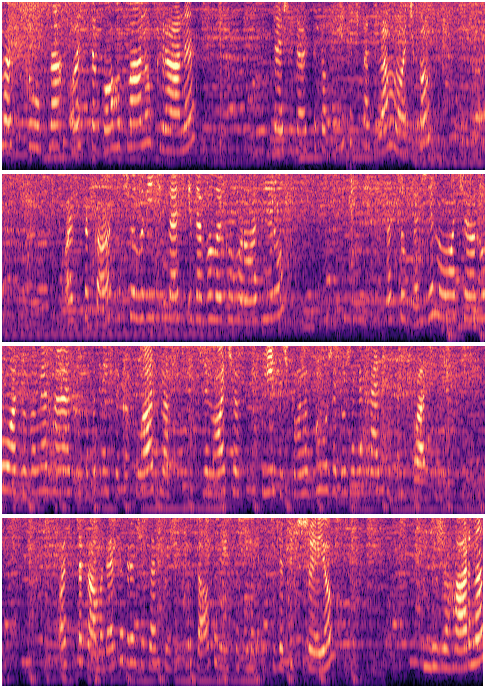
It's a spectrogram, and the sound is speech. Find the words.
Наступна ось такого плану крани. Теж іде ось така флісочка з замочком. Ось така. Чоловічий теж іде великого розміру. Наступна жіноча, розова, м'ягесенька. Подивіться, яка класна жіноча флісочка. Вона дуже-дуже м'ягесенька і класна. Ось така моделька, до речі, теж дуже крута. Подивіться, воно тут іде під шию. Дуже гарна.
